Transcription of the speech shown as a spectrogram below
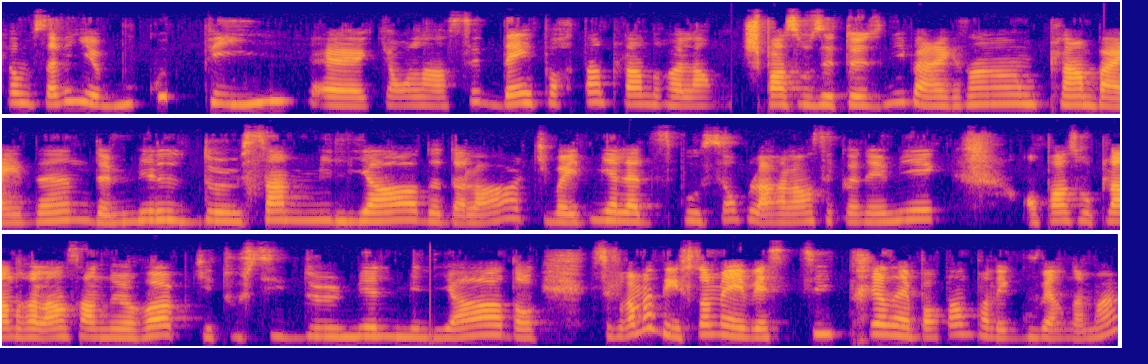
comme vous savez, il y a beaucoup de pays euh, qui ont lancé d'importants plans de relance. Je pense aux États-Unis, par exemple, plan Biden de 1200 milliards de dollars qui va être mis à la disposition pour la relance économique. On pense au plan de relance en Europe qui est aussi 2000 milliards. Donc, c'est vraiment des sommes investies très importantes par les gouvernements.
